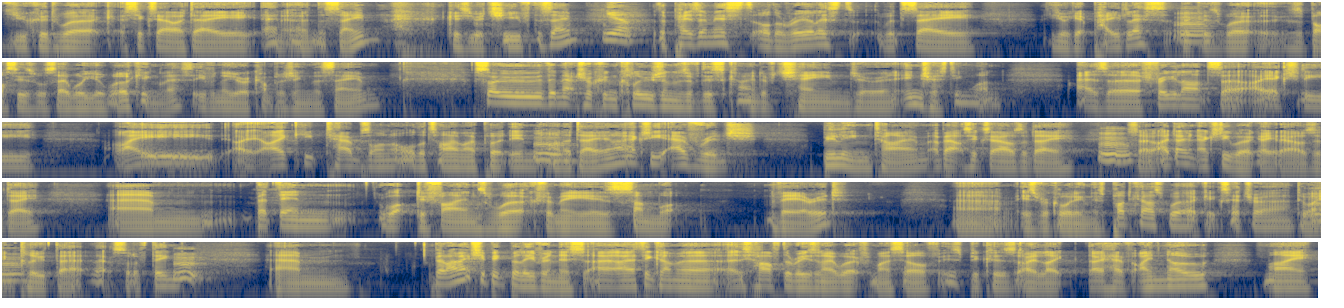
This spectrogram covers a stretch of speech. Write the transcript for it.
you could work a six hour day and earn the same because you achieve the same. Yeah. The pessimist or the realist would say you'll get paid less because, work, because bosses will say, well, you're working less, even though you're accomplishing the same. So the natural conclusions of this kind of change are an interesting one. As a freelancer, I actually I I, I keep tabs on all the time I put in on a day, and I actually average billing time about six hours a day. So I don't actually work eight hours a day. Um, but then what defines work for me is somewhat varied. Um, is recording this podcast work, etc. Do I include that that sort of thing? Um, but I'm actually a big believer in this. I, I think I'm a half the reason I work for myself is because I like I have I know my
